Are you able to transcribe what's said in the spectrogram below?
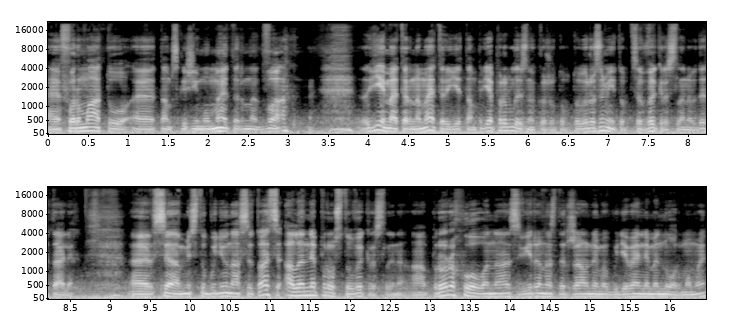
е, формату, е, там, скажімо, метр на два. Є метр на метр, є там, я приблизно кажу. Тобто, ви розумієте, тобто це викреслено в деталях. Е, Вся містобудівна ситуація, але не просто викреслена, а прорахована, звірена з державними будівельними нормами.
